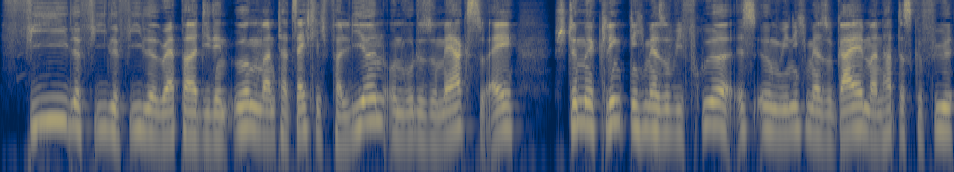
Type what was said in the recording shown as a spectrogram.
viele, viele, viele Rapper, die den irgendwann tatsächlich verlieren und wo du so merkst, so ey, Stimme klingt nicht mehr so wie früher, ist irgendwie nicht mehr so geil. Man hat das Gefühl,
